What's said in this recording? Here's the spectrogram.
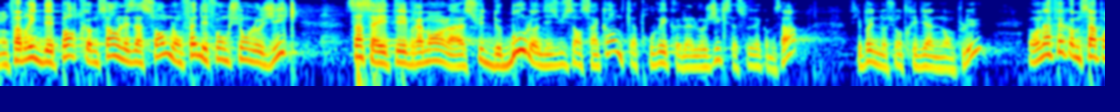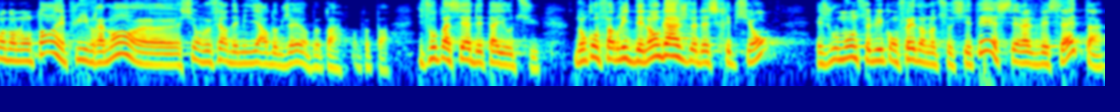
On fabrique des portes comme ça, on les assemble, on fait des fonctions logiques. Ça, ça a été vraiment la suite de Boole en 1850 qui a trouvé que la logique, ça se faisait comme ça, ce qui n'est pas une notion triviale non plus. on a fait comme ça pendant longtemps, et puis vraiment, euh, si on veut faire des milliards d'objets, on ne peut pas. Il faut passer à des au-dessus. Donc on fabrique des langages de description, et je vous montre celui qu'on fait dans notre société, SRLV7,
